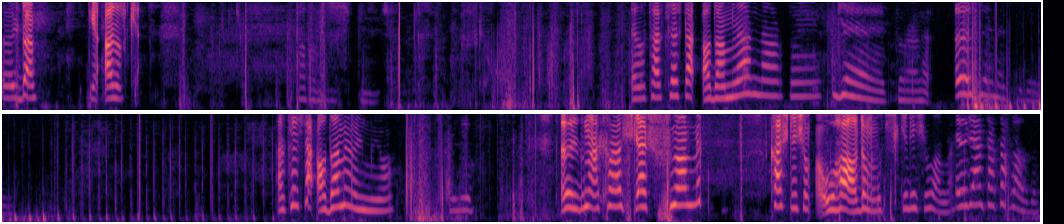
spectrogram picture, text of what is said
Öldüm. Ya alırken. Evet arkadaşlar adamlar nerede? Gel Tuna. Özlemezsin. Arkadaşlar adam ölmüyor. Geliyor. Öldüm arkadaşlar şu anlık kaç leşim? Oha adam 32 leşi var lan. Evden tahtak lazım.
